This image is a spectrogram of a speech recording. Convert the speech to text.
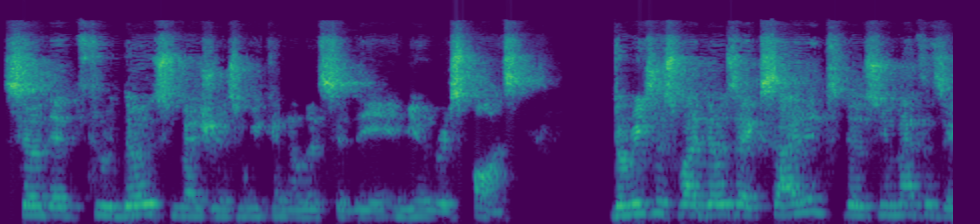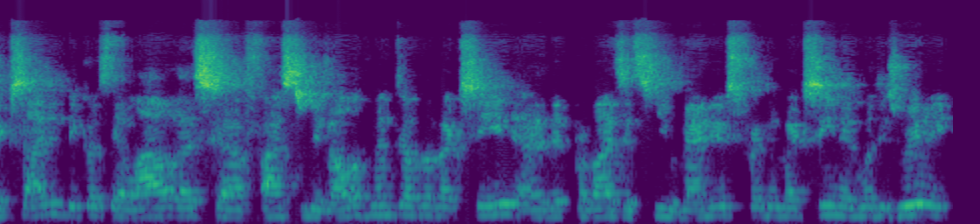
so that through those measures we can elicit the immune response. The reasons why those are excited, those new methods are excited because they allow us uh, faster development of a vaccine and it provides its new venues for the vaccine. And what is really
